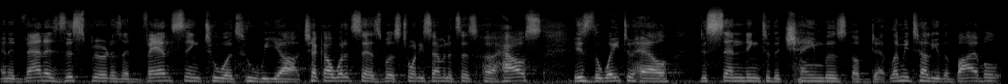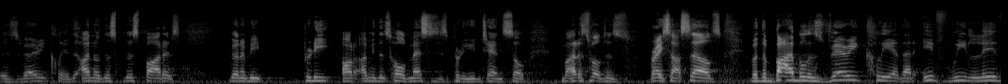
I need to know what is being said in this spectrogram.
an advantage. This spirit is advancing towards who we are. Check out what it says, verse 27. It says, Her house is the way to hell, descending to the chambers of death. Let me tell you, the Bible is very clear. I know this, this part is going to be pretty, I mean, this whole message is pretty intense, so might as well just brace ourselves. But the Bible is very clear that if we live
